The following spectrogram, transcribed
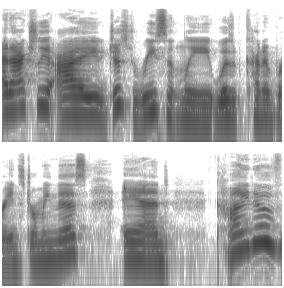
And actually, I just recently was kind of brainstorming this and kind of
